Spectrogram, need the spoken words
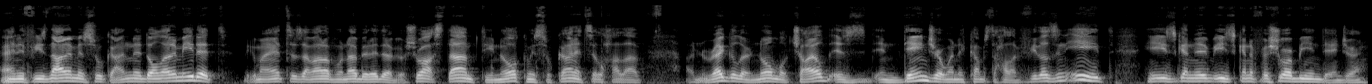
And if he's not a Misukan, then don't let him eat it. The Gemara answers, Amar Avuna Bered Rav Yoshua, Stam Tinok Misukan Etzil Halav. A regular, normal child is in danger when it comes to halav. If he doesn't eat, he's gonna he's gonna for sure be in danger.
